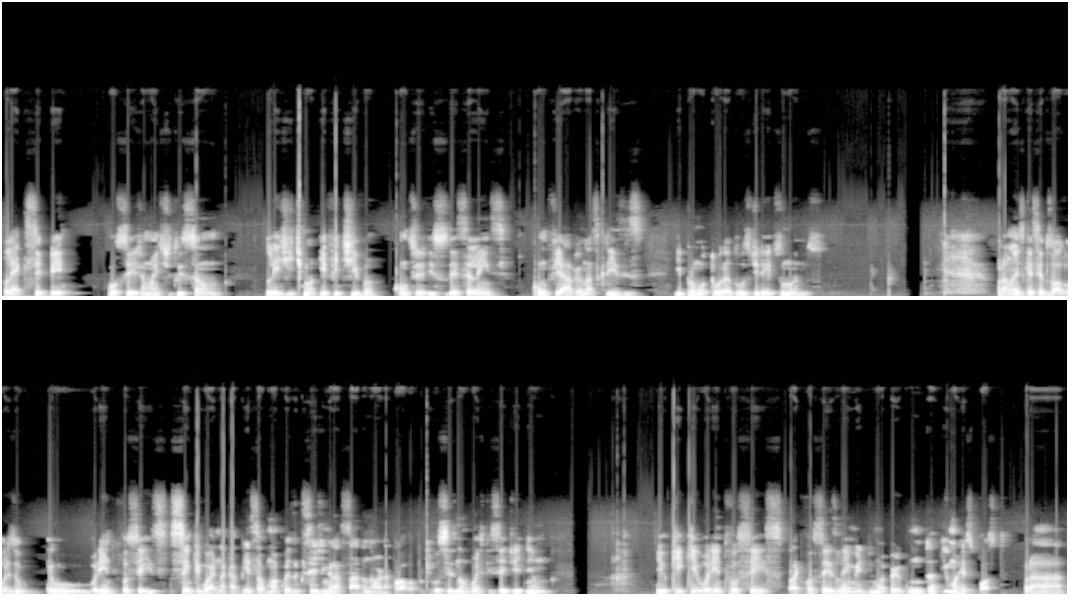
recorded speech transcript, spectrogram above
LEC-CP, ou seja, uma instituição legítima, efetiva, com serviços de excelência, confiável nas crises e promotora dos direitos humanos. Para não esquecer dos valores, eu, eu, oriento que vocês sempre guardem na cabeça alguma coisa que seja engraçada na hora da prova, porque vocês não vão esquecer de jeito nenhum. E o que, que eu oriento vocês? Para que vocês lembrem de uma pergunta e uma resposta, para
